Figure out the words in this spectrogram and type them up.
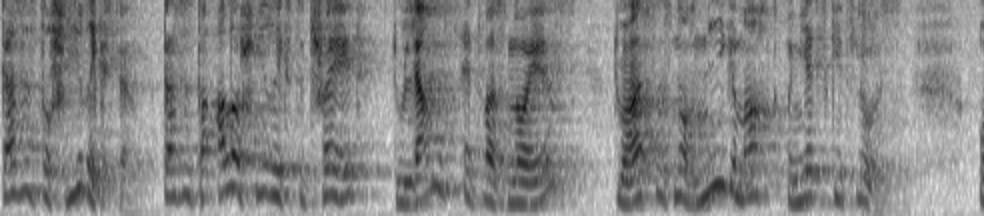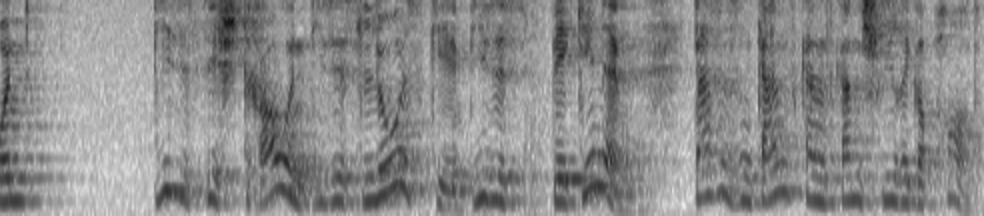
das ist der schwierigste. Das ist der allerschwierigste Trade. Du lernst etwas Neues, du hast es noch nie gemacht und jetzt geht's los. Und dieses sich trauen, dieses Losgehen, dieses Beginnen, das ist ein ganz, ganz, ganz schwieriger Part.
